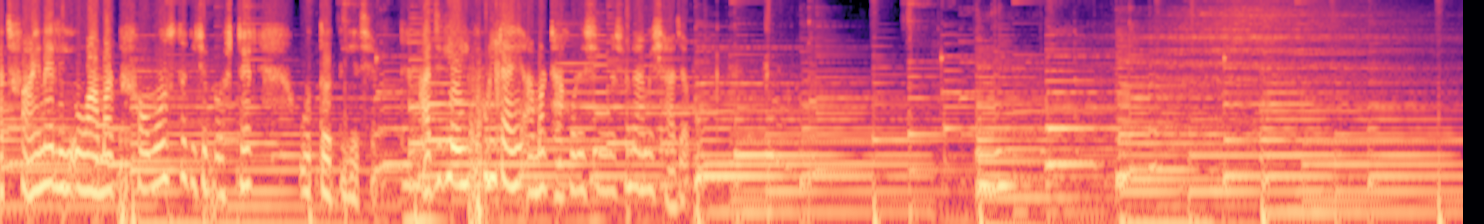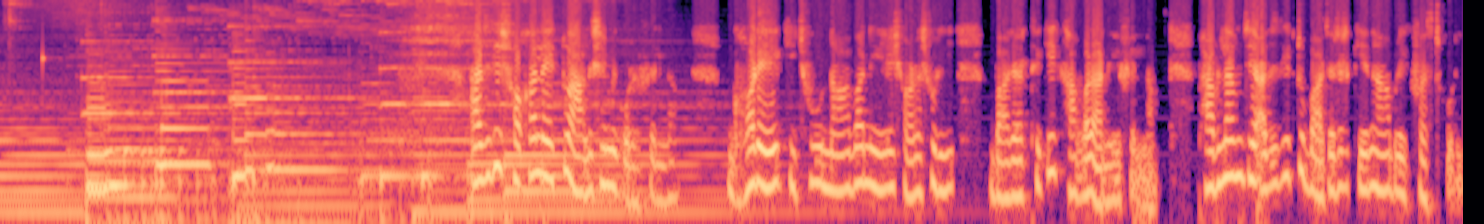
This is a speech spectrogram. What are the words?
আজ ফাইনালি ও আমার সমস্ত কিছু প্রশ্নের উত্তর দিয়েছে। আজকে এই ফুলটাই আমার ঠাকুরের সিংহাসনে আমি সাজাবো। আজকে সকালে একটু আলসেমি করে ফেললাম। ঘরে কিছু না বানিয়ে সরাসরি বাজার থেকে খাবার আনিয়ে ফেললাম। ভাবলাম যে আজকে একটু বাজারের কেনা ব্রেকফাস্ট করি।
